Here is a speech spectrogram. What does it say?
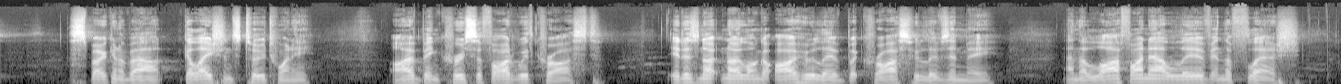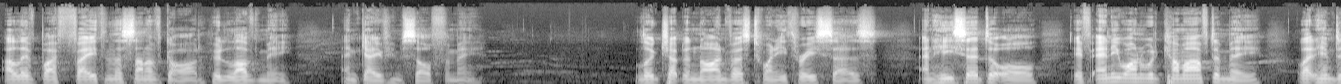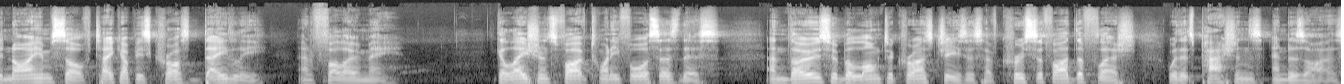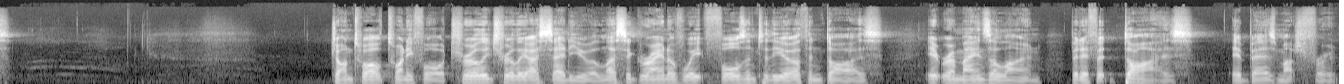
spoken about. Galatians 2:20. I have been crucified with Christ. It is no longer I who live, but Christ who lives in me. And the life I now live in the flesh, I live by faith in the Son of God who loved me and gave himself for me. Luke chapter 9, verse 23 says, And he said to all, If anyone would come after me, let him deny himself, take up his cross daily, and follow me. Galatians 5:24 says this, and those who belong to Christ Jesus have crucified the flesh with its passions and desires. John 12, 24. Truly, truly, I say to you, unless a grain of wheat falls into the earth and dies, it remains alone. But if it dies, it bears much fruit.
